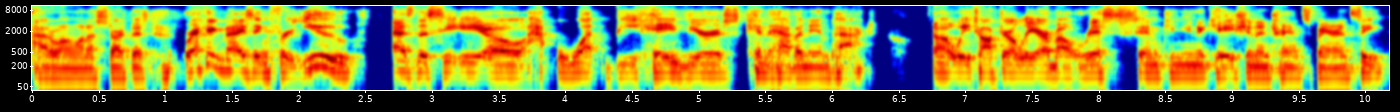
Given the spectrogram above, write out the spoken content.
how do I want to start this? Recognizing for you as the CEO what behaviors can have an impact. Uh, we talked earlier about risks and communication and transparency.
